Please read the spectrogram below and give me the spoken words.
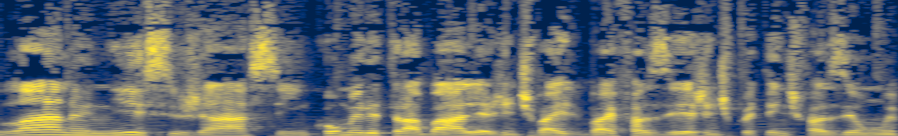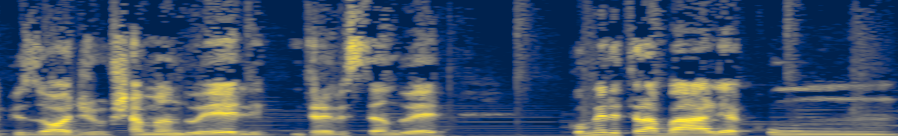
lá no início já, assim, como ele trabalha, a gente vai, vai fazer, a gente pretende fazer um episódio chamando ele, entrevistando ele, como ele trabalha com.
